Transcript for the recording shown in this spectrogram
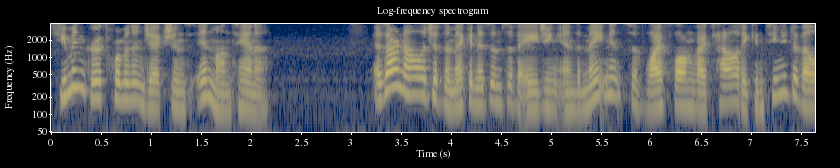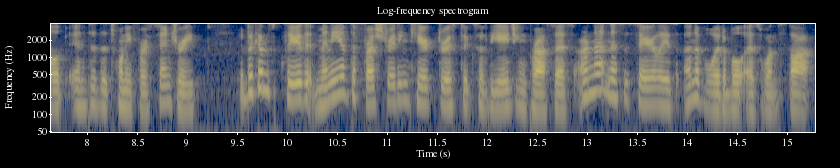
Human growth hormone injections in Montana. As our knowledge of the mechanisms of aging and the maintenance of lifelong vitality continue to develop into the 21st century, it becomes clear that many of the frustrating characteristics of the aging process are not necessarily as unavoidable as once thought.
